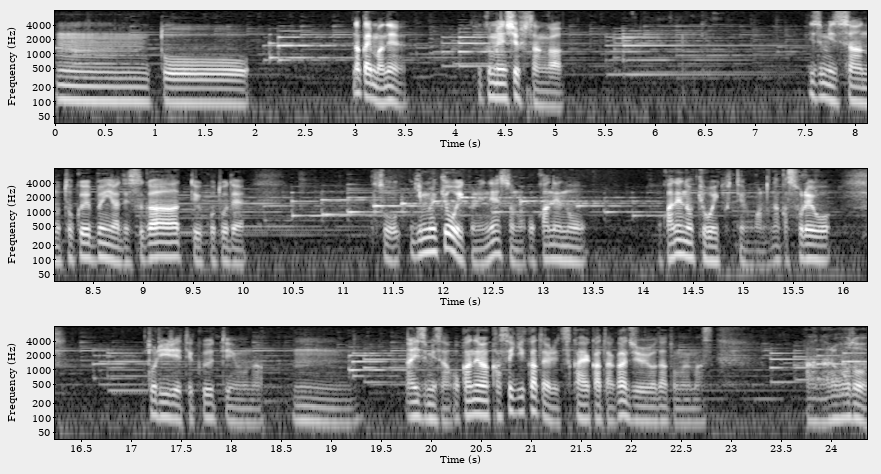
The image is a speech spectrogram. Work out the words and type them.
うーんと、なんか今ね、覆面シェフさんが、泉さんの得意分野ですが、っていうことで、そう、義務教育にね、そのお金のお金の教育っていうのかな？なんかそれを取り入れていくっていうような。うん。あ泉さんお金は稼ぎ方より使い方が重要だと思います。あなるほど。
